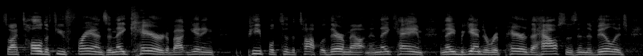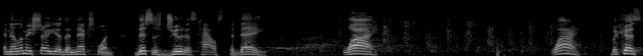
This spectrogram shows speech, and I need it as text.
So I told a few friends, and they cared about getting people to the top of their mountain. And they came and they began to repair the houses in the village. And then let me show you the next one. This is Judith's house today. Why? Why? Because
